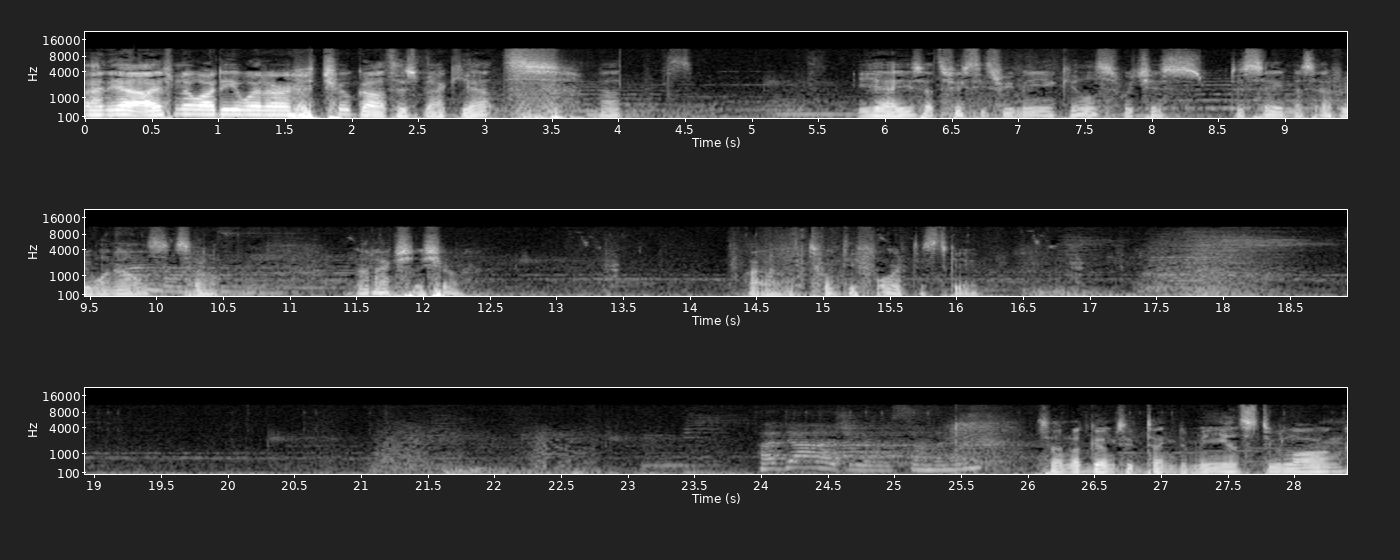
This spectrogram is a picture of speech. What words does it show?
And yeah, I have no idea whether Cho'Gath is back yet, but yeah, he's at 53 minion kills, which is the same as everyone else, so not actually sure. I'm at 24 this game. So I'm not going to tank the minions too long.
